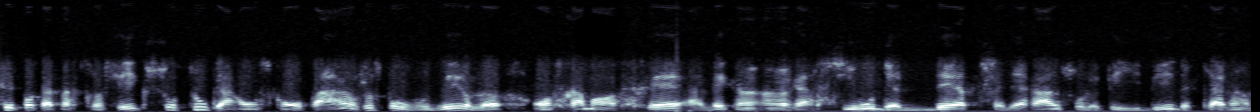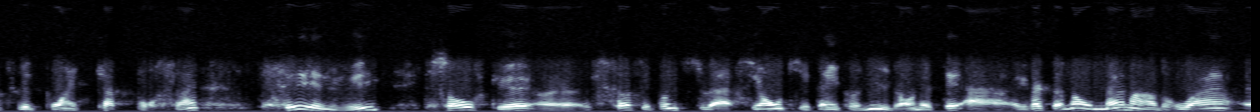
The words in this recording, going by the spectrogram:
c'est pas catastrophique, surtout quand on se compare. Juste pour vous dire, là, on se ramasserait avec un, ratio de dette fédérale sur le PIB de 48,4% C'est élevé, Sauf que euh, ça, c'est pas une situation qui est inconnue. On était à, exactement au même endroit euh,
